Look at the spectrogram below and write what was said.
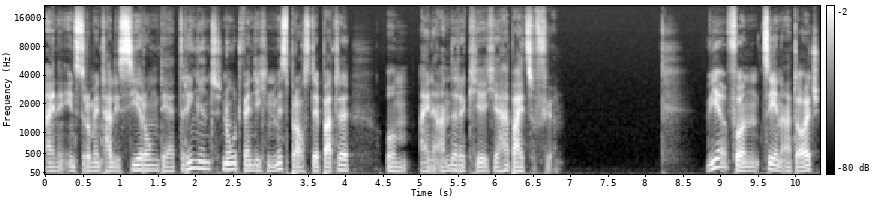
eine Instrumentalisierung der dringend notwendigen Missbrauchsdebatte, um eine andere Kirche herbeizuführen. Wir von CNA Deutsch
